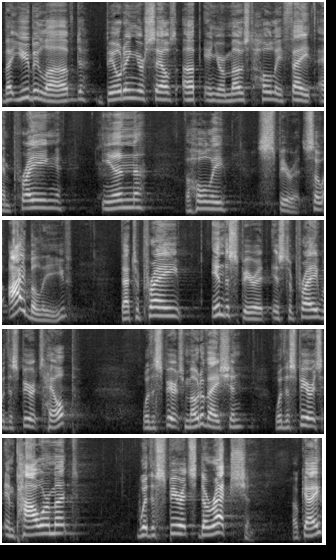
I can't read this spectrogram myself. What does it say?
But you, beloved, building yourselves up in your most holy faith and praying in the Holy Spirit. So I believe that to pray in the Spirit is to pray with the Spirit's help, with the Spirit's motivation, with the Spirit's empowerment, with the Spirit's direction. Okay?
